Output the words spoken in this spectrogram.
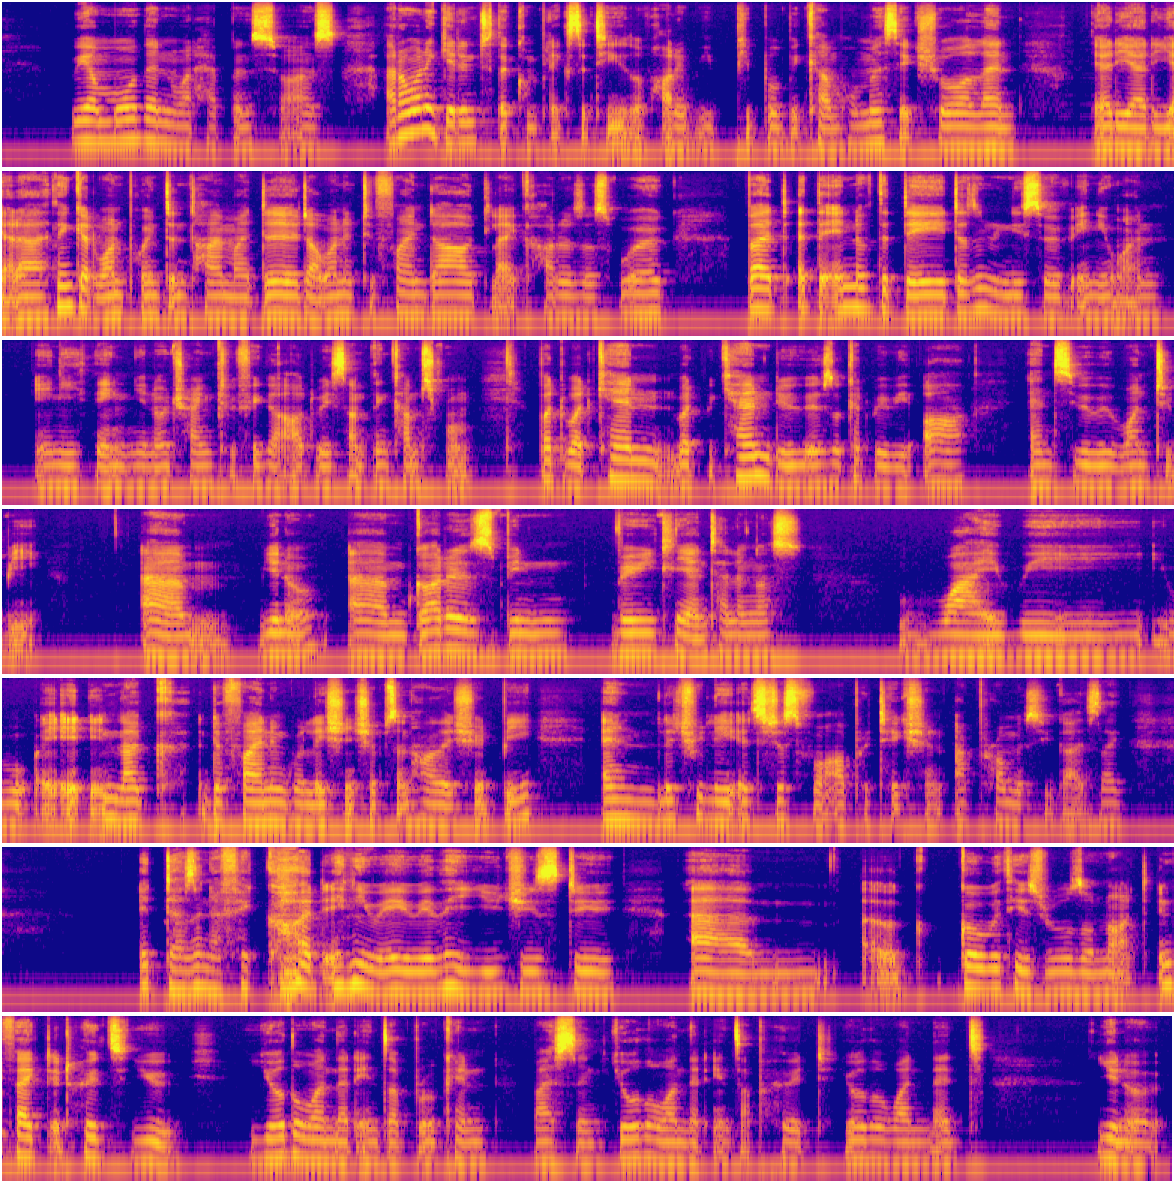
We are more than what happens to us. I don't want to get into the complexities of how do people become homosexual and yada yada yada. I think at one point in time I did. I wanted to find out like how does this work, but at the end of the day, it doesn't really serve anyone anything. You know, trying to figure out where something comes from. But what can what we can do is look at where we are and see where we want to be um, you know, um, God has been very clear in telling us why we in like defining relationships and how they should be and literally it's just for our protection i promise you guys like it doesn't affect god anyway whether you choose to um uh, go with his rules or not in fact it hurts you you're the one that ends up broken by sin, you're the one that ends up hurt. You're the one that, you know,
